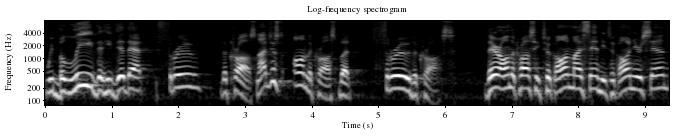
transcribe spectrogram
we believe that he did that through the cross, not just on the cross, but through the cross. There on the cross, He took on my sin, He took on your sin.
